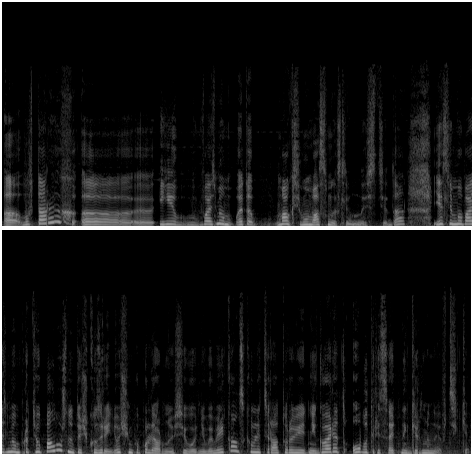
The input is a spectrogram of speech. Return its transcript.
А, во-вторых, э, и возьмем это максимум осмысленности, да, если мы возьмем противоположную точку зрения, очень популярную сегодня в американском литературоведении, говорят об отрицательной герменевтике.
